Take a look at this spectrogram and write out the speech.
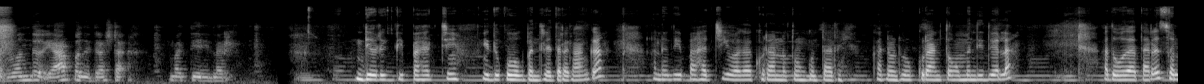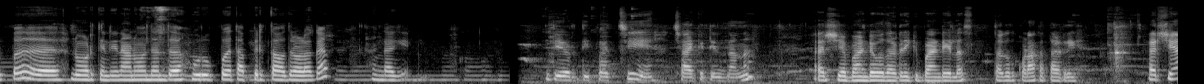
ಅದೊಂದು ಯಾಪ್ ಬಂದೈತ್ರಿ ಅಷ್ಟ. ಮತ್ತೇನಿಲ್ಲ ರೀ. ದೇವ್ರಿಗೆ ದೀಪ ಹಚ್ಚಿ ಇದಕ್ಕೂ ಹೋಗಿ ಬಂದ್ರಿ ದರ್ಗಾಂಗ ಅಲ್ಲಿ ದೀಪ ಹಚ್ಚಿ ಇವಾಗ ಕುರಾನ್ ರೀ ಕನ್ನಡ ಕುರಾನ್ ತೊಗೊಂಬಂದಿದ್ವಲ್ಲ, ಅದು ಓದತ್ತಾರ ಸ್ವಲ್ಪ ನೋಡ್ತೀನಿ ರೀ ನಾನು ಒಂದೊಂದು ಹುರುಪ್ ತಪ್ಪಿರ್ತಾವ ಅದ್ರೊಳಗೆ. ಹಾಗಾಗಿ. ದೇವ್ರ ದೀಪ ಹಚ್ಚಿ ಚಾಯ್ ಕಟ್ಟಿದ್ ನಾನು. ಹರ್ಷಿಯ ಬಾಂಡೆ ಓದಾಡ್ರಿ ಈಗ ಬಾಂಡೆ ಎಲ್ಲ ತೆಗೆದು ಕೊಡಾಕತ್ತಾಳ್ರಿ. ಹರ್ಷಿಯ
